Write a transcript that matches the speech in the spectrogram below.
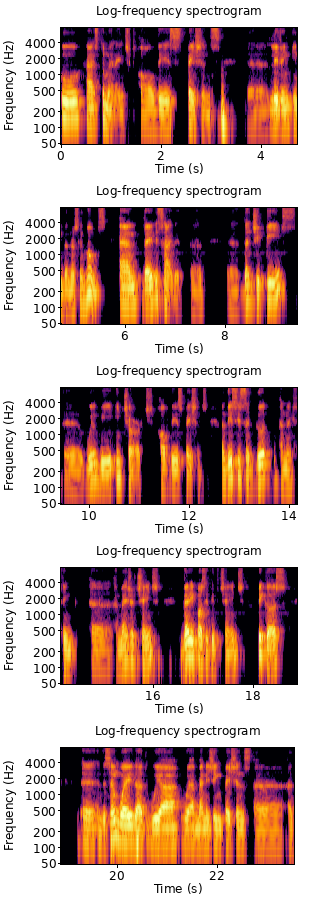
who has to manage all these patients uh, living in the nursing homes. And they decided that uh, the GPs uh, will be in charge of these patients. And this is a good and I think uh, a major change, very positive change, because uh, in the same way that we are we are managing patients uh, at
